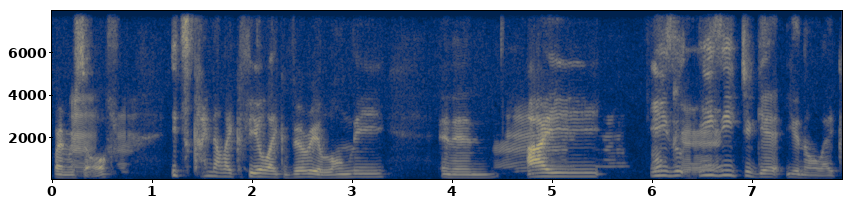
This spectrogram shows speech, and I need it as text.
by myself. It's kind of like feel like very lonely, and then I easy Okay. easy to get you know like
